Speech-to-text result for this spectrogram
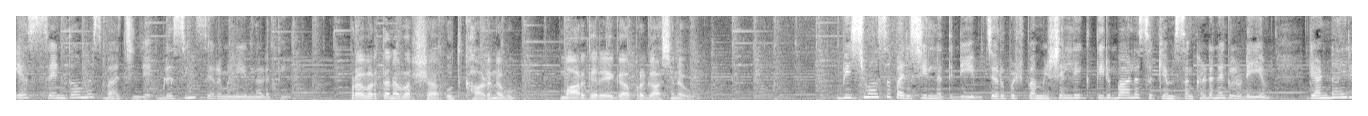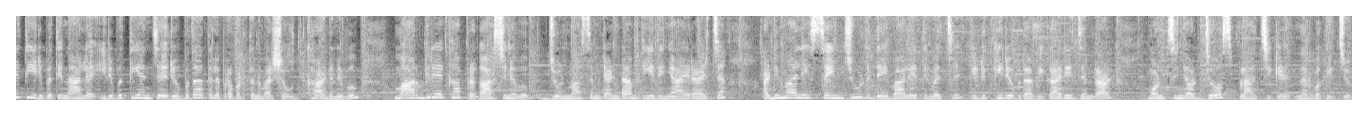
എസ് സെന്റ് തോമസ് ബാച്ചിന്റെ ബ്ലെസ്സിംഗ് സെറമണിയും നടത്തി. പ്രവർത്തന വർഷ ഉദ്ഘാടനവും മാർഗരേഖ പ്രകാശനവും വിശ്വാസ പരിശീലനത്തിന്റെയും ചെറുപുഷ്പ മിഷൻ ലീഗ് തിരുബാല സഖ്യം സംഘടനകളുടെയും രണ്ടായിരത്തി ഇരുപത്തിനാല് ഇരുപത്തിയഞ്ച് രൂപതാതല പ്രവർത്തന വർഷ ഉദ്ഘാടനവും മാർഗരേഖാ പ്രകാശനവും ജൂൺ മാസം രണ്ടാം തീയതി ഞായറാഴ്ച അടിമാലി സെന്റ് ജൂഡ് ദേവാലയത്തിൽ വച്ച് ഇടുക്കി രൂപത വികാരി ജനറൽ മോൺസിഞ്ഞോർ ജോസ് പ്ലാച്ചിക്കൽ നിർവഹിച്ചു.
